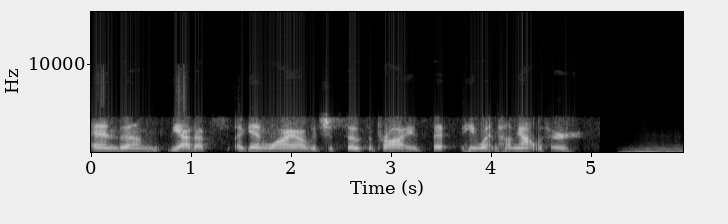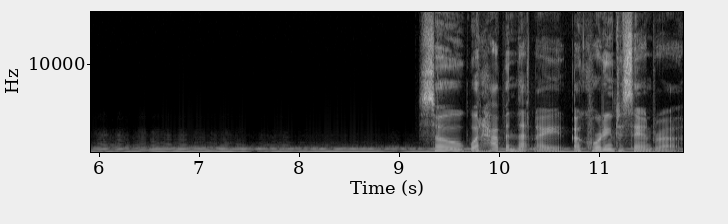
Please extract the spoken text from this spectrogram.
And um, yeah, that's again why I was just so surprised that he went and hung out with her. So, what happened that night, according to Sandra,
